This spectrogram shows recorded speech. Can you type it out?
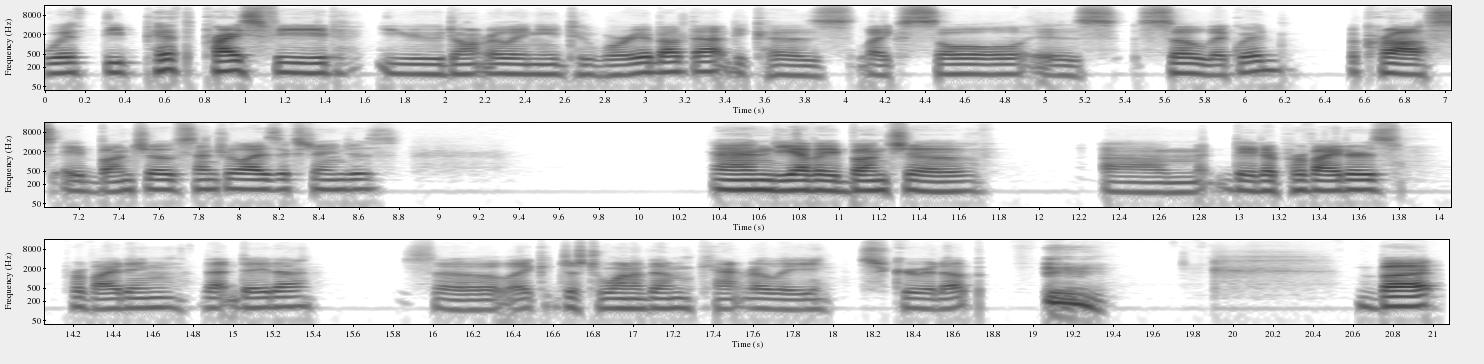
with the Pyth price feed, you don't really need to worry about that because like Sol is so liquid across a bunch of centralized exchanges. And you have a bunch of um, data providers providing that data. So like just one of them can't really screw it up. But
